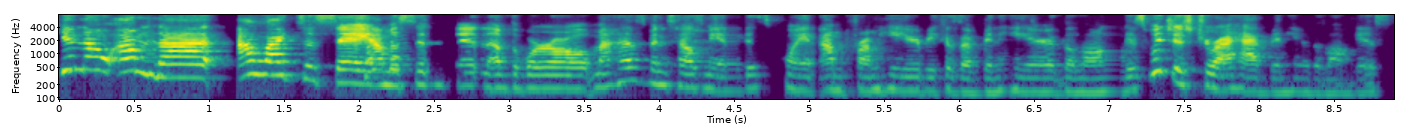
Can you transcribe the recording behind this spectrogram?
You know, I'm not, I like to say I'm a citizen of the world. My husband tells me at this point I'm from here because I've been here the longest, which is true. I have been here the longest.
